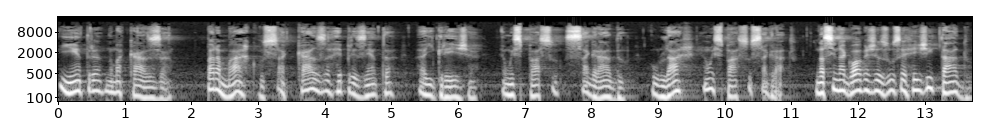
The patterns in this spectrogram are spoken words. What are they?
e entra numa casa. Para Marcos, a casa representa a igreja, é um espaço sagrado. O lar é um espaço sagrado. Na sinagoga, Jesus é rejeitado,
